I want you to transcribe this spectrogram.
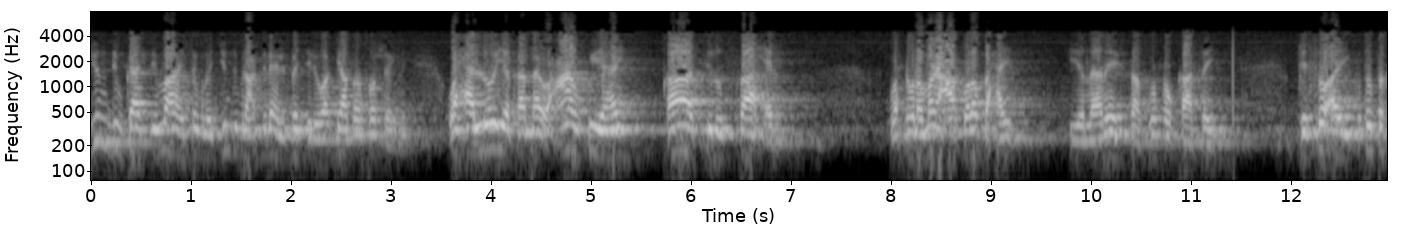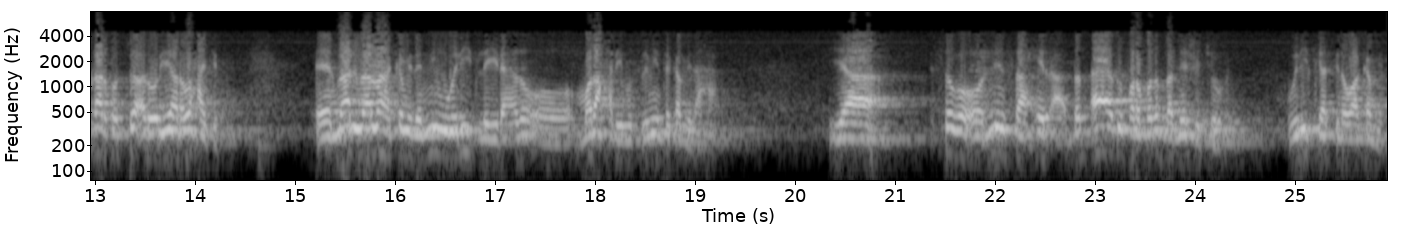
Jundubkaasi ma aha isaguna jundub bin cabdillahi albajri waa kii haddaan soo sheegnay. Waxaa loo yaqaanaa oo caan ku yahay qaatilu saaxir. Wuxuuna magacaa kula baxay iyo naanaystaas wuxuu qaatay. Qiso ay kutubta qaarkood soo arooriyaano waxaa jirta. Maalin maalmaha ka mid a nin weliid la yidhaahdo oo madaxdii muslimiinta ka mid ahaa. Yaa isaga oo nin saaxir ah dad aada u fara badan baa meesha jooga weliidkaasina waa ka mid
